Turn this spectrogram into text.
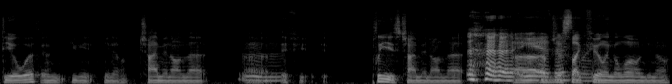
deal with, and you can you know chime in on that uh, if you please chime in on that uh, Yeah, of just like feeling alone, you know.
